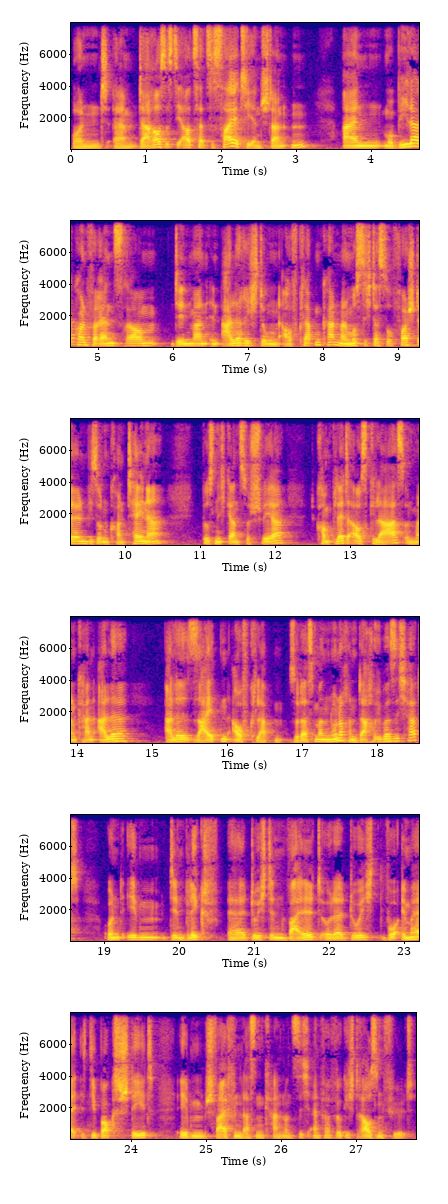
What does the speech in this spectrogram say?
Und ähm, daraus ist die Outside Society entstanden. Ein mobiler Konferenzraum, den man in alle Richtungen aufklappen kann. Man muss sich das so vorstellen wie so ein Container, bloß nicht ganz so schwer komplett aus Glas und man kann alle, alle Seiten aufklappen, sodass man nur noch ein Dach über sich hat und eben den Blick äh, durch den Wald oder durch wo immer die Box steht, eben schweifen lassen kann und sich einfach wirklich draußen fühlt.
